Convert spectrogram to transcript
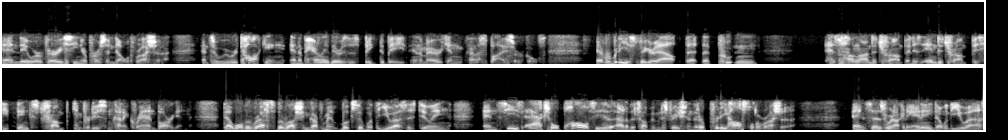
and they were a very senior person dealt with Russia. And so we were talking, and apparently there was this big debate in American kind of spy circles. Everybody has figured out that that Putin has hung on to Trump and is into Trump because he thinks Trump can produce some kind of grand bargain. That while the rest of the Russian government looks at what the U.S. is doing and sees actual policies out of the Trump administration that are pretty hostile to Russia and says we're not going to get anything done with the U.S.,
